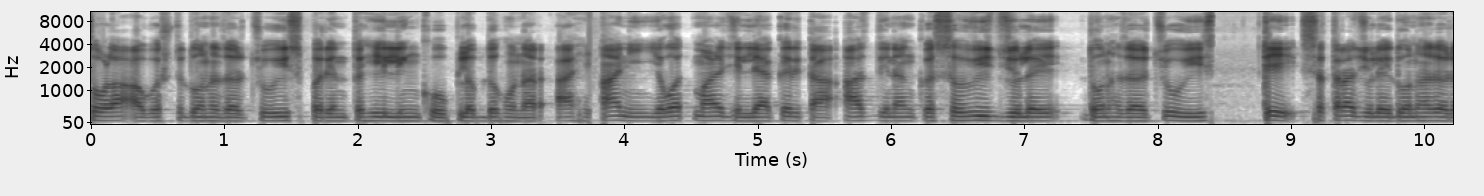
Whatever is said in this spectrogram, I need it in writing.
सोळा ऑगस्ट दोन हजार चोवीसपर्यंत ही लिंक उपलब्ध होणार आहे. आणि यवतमाळ जिल्ह्याकरिता आज दिनांक सव्वीस जुलै दोन हजार चोवीस ते सतरा जुलै दोन हजार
